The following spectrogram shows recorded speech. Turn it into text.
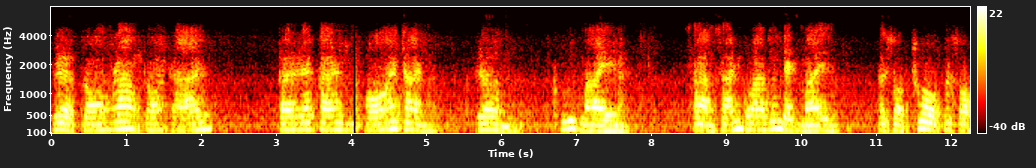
เลิกกองร่างกองฐานกันและกันขอให้ท่านเริ่ม ชีวิตใหม่ สร้างสรรค์ความสำเร็จใหม่ ประสบโชคประสบ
